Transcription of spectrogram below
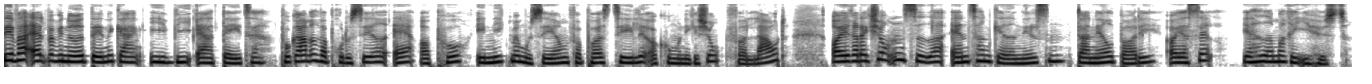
Det var alt, hvad vi nåede denne gang i Vi er Data. Programmet var produceret af og på Enigma Museum for Post, Tele og Kommunikation for Loud. Og i redaktionen sidder Anton Gade Nielsen, Daniel Body og jeg selv. Jeg hedder Marie Høst.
